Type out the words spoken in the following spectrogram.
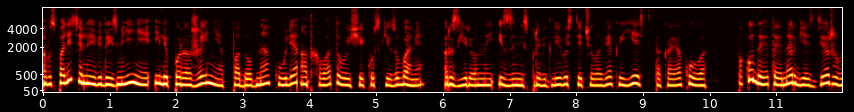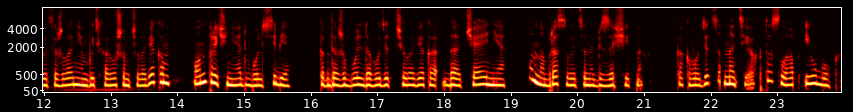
Воспалительные видоизменения или поражения подобны акуле, отхватывающей куски зубами. Разъяренный из-за несправедливости человек и есть такая акула. Покуда эта энергия сдерживается желанием быть хорошим человеком, он причиняет боль себе. Когда же боль доводит человека до отчаяния, он набрасывается на беззащитных. Как водится, на тех, кто слаб и убог.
